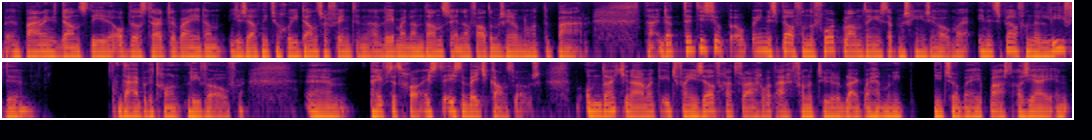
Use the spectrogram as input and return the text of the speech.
een paringsdans die je op wil starten. Waar je dan jezelf niet zo'n goede danser vindt. En dan leer maar dan dansen. En dan valt er misschien ook nog wat te paren. Nou, dat, dit is op, op, in het spel van de voortplanting is dat misschien zo. Maar in het spel van de liefde. Daar heb ik het gewoon liever over. Um, heeft het gewoon, is, het, is het een beetje kansloos. Omdat je namelijk iets van jezelf gaat vragen, wat eigenlijk van nature blijkbaar helemaal niet, niet zo bij je past. Als jij een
